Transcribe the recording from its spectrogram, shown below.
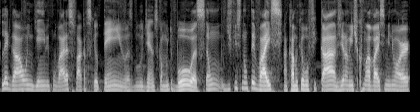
legal em game com várias facas que eu tenho. As Blue Gems ficam muito boas. Então, difícil não ter Vice. Acaba que eu vou ficar geralmente com uma Vice Minimal Air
